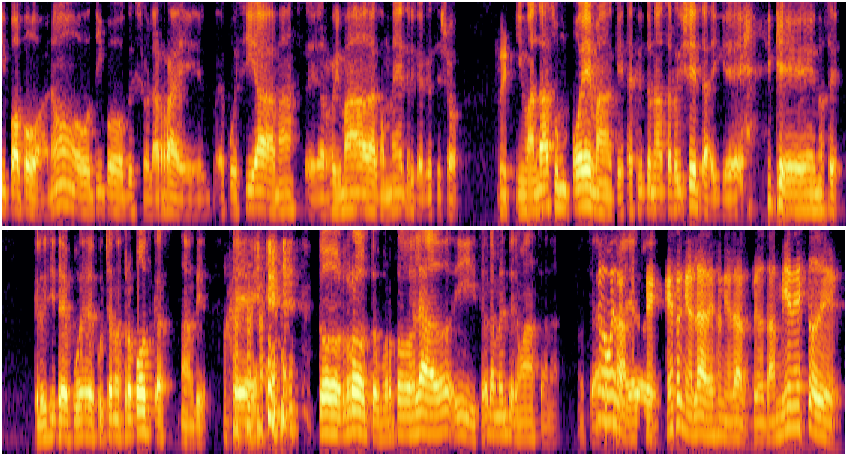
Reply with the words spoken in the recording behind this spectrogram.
tipo APOA, ¿no? O tipo, qué sé yo, la RAE, poesía más eh, rimada, con métrica, qué sé yo. Y mandás un poema que está escrito en una servilleta y que, que, no sé, que lo hiciste después de escuchar nuestro podcast. No, mentira. Eh, todo roto por todos lados y seguramente no vas a sanar. O sea, no, bueno, eh, eso ni hablar, eso ni hablar. Pero también esto de,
